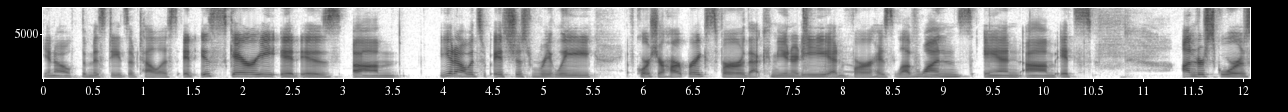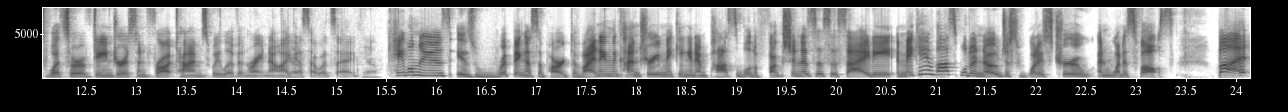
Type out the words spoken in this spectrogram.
you know, the misdeeds of Telles. It is scary. It is, um, you know, it's it's just really, of course, your heart breaks for that community and for his loved ones, and um, it's underscores what sort of dangerous and fraught times we live in right now, I yeah. guess I would say. Yeah. Cable news is ripping us apart, dividing the country, making it impossible to function as a society, and making it impossible to know just what is true and what is false. But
